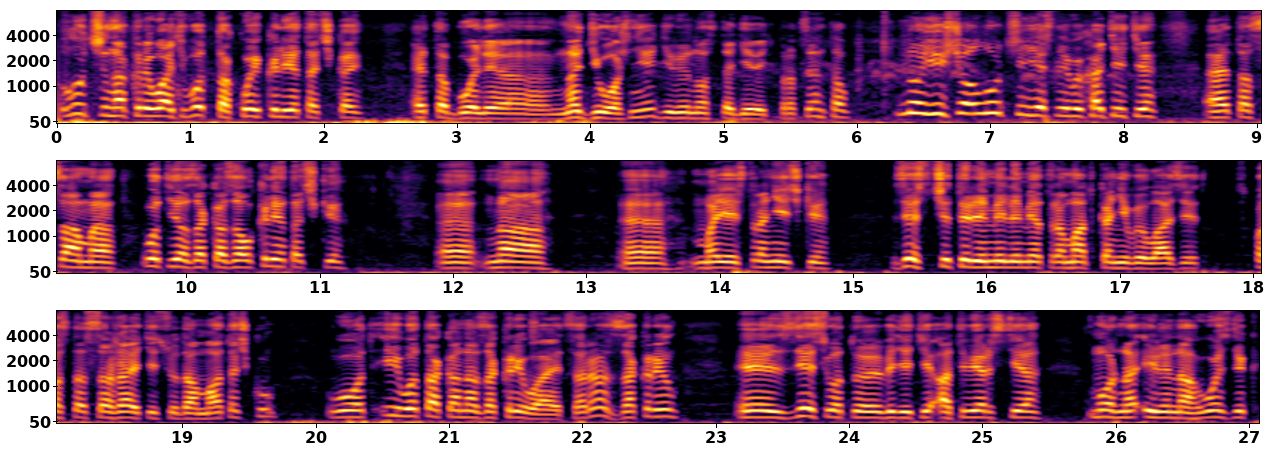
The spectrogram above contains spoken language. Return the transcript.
Лучше накрывать вот такой клеточкой. Это более надежнее, 99%. Но еще лучше, если вы хотите это самое. Вот я заказал клеточки э, на э, моей страничке. Здесь 4 миллиметра матка не вылазит. Сажаете сюда маточку. Вот, и вот так она закрывается. Раз, закрыл. Э, здесь вот э, видите отверстие. Можно или на гвоздик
